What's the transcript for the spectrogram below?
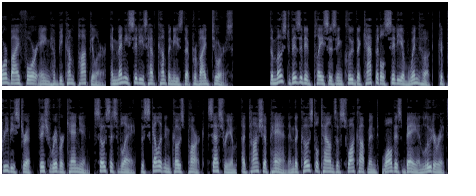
4x4 ing have become popular, and many cities have companies that provide tours. The most visited places include the capital city of Windhoek, Caprivi Strip, Fish River Canyon, Sossusvlei, the Skeleton Coast Park, Sesriem, Etosha Pan, and the coastal towns of Swakopmund, Walvis Bay, and Lüderitz.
